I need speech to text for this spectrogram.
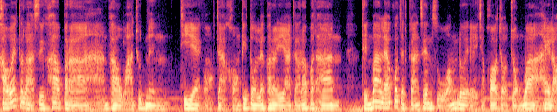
เขาไว้ตลาดซื้อข้าวปลาอาหารข้าวหวานชุดหนึ่ง ที่แยกออกจากของที่ตนและภรรยาจะรับประทาน ถึงบ้านแล้วก็จัดการเส้นสวง โดยเอ่ยเฉพาะเจาะจงว่าให้เหล่า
